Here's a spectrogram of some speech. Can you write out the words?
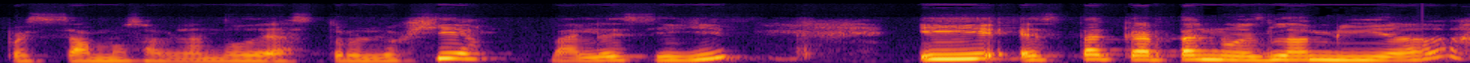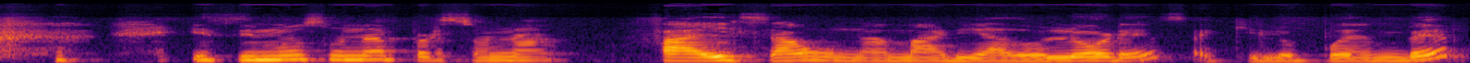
pues estamos hablando de astrología, ¿vale? Sigue. Y esta carta no es la mía. Hicimos una persona falsa, una María Dolores, aquí lo pueden ver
